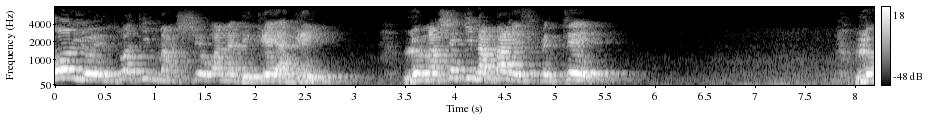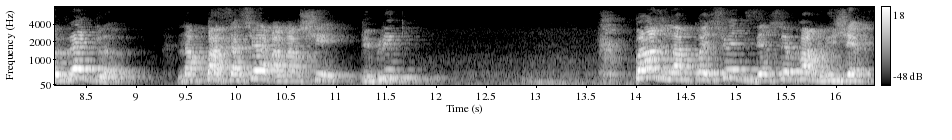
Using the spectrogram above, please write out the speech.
oyo ezwaki marché wana de gré à gré. Le marché qui n'a pas respecté le règle na passation ya bamarché public par la pression exercée par l'ugef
